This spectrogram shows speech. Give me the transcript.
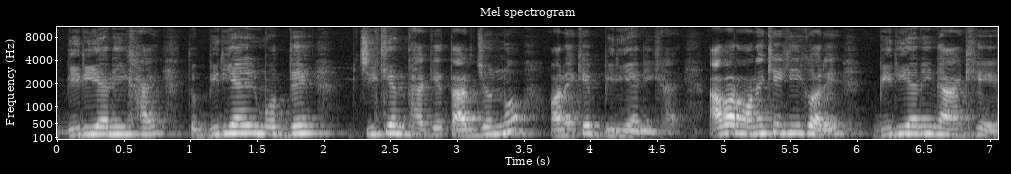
বিরিয়ানি খায়, তো বিরিয়ানির মধ্যে চিকেন থাকে, তার জন্য অনেকে বিরিয়ানি খায়। আবার অনেকে কি করে? বিরিয়ানি না খেয়ে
